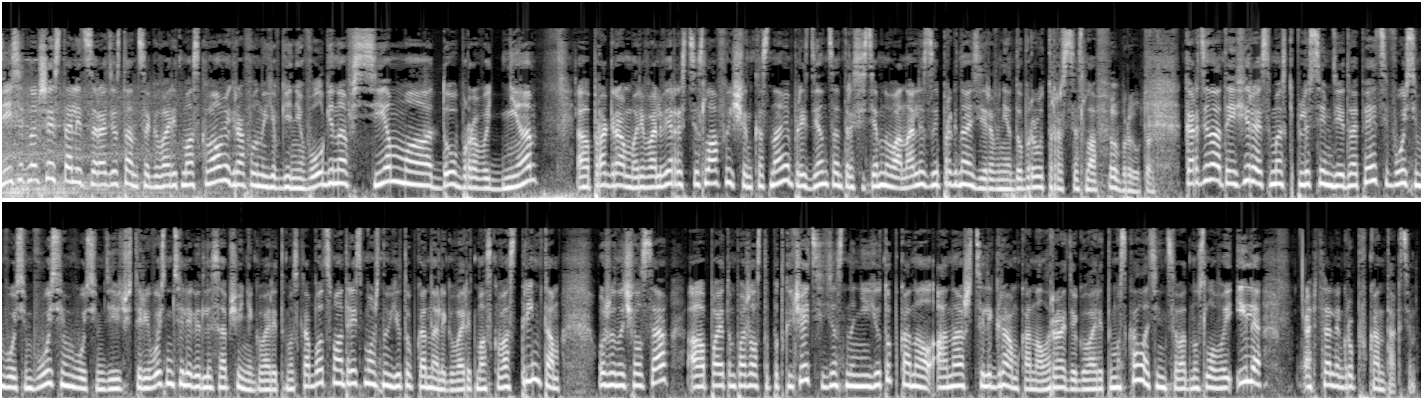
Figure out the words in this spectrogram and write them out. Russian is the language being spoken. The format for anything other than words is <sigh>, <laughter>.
10.06, столица радиостанция «Говорит Москва». У микрофона Евгения Волгина. Всем а, доброго дня. А, программа «Револьвер». Ростислав Ищенко с нами, президент Центра системного анализа и прогнозирования. Доброе утро, Ростислав. Доброе утро. Координаты эфира смски плюс семь девять два пять восемь восемь восемь восемь девять четыре восемь. Телега для сообщений «Говорит Москва». Смотреть можно в YouTube-канале «Говорит Москва». Стрим там уже начался, а, поэтому, пожалуйста, подключайтесь. Единственное, не YouTube-канал, а наш Телеграм-канал «Радио говорит Москва», латиница в одно слово, или официальная группа ВКонтакте.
